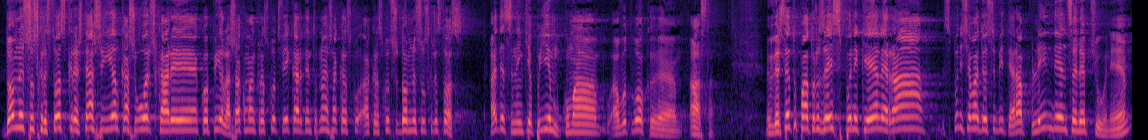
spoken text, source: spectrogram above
Domnul Iisus Hristos creștea și El ca și oricare copil. Așa cum am crescut fiecare dintre noi, așa a crescut, a crescut și Domnul Iisus Hristos. Haideți să ne închepuim cum a avut loc uh, asta. În versetul 40 spune că El era, spune ceva deosebit, era plin de înțelepciune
